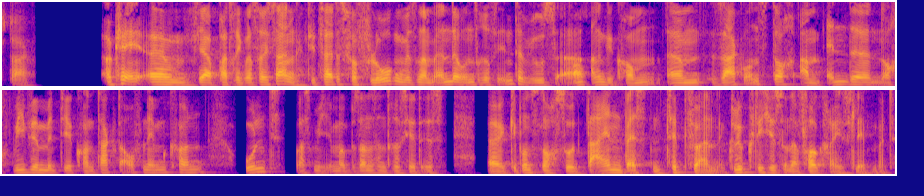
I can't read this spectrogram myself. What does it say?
Stark. Okay, ähm, ja, Patrick, was soll ich sagen? Die Zeit ist verflogen. Wir sind am Ende unseres Interviews äh, angekommen. Ähm, sag uns doch am Ende noch, wie wir mit dir Kontakt aufnehmen können. Und was mich immer besonders interessiert ist, äh, gib uns noch so deinen besten Tipp für ein glückliches und erfolgreiches Leben mit.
